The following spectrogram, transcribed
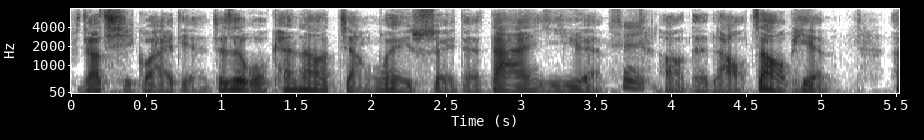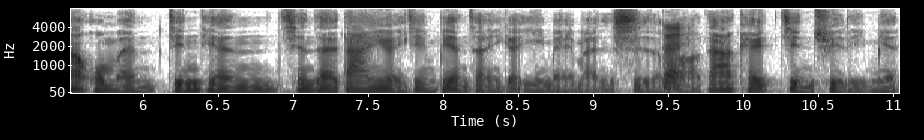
比较奇怪一点，就是我看到蒋渭水的大安医院是好的老照片。那我们今天现在大安医院已经变成一个医美门市了嘛？大家可以进去里面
